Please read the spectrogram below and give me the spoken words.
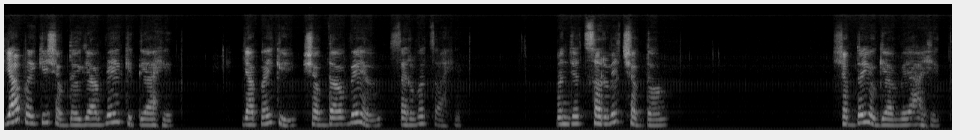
यापैकी शब्द अव्यय किती आहेत? यापैकी शब्द अव्यय सर्वच आहेत. म्हणजेच सर्वच शब्द शब्दयोगी अव्यय आहेत.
